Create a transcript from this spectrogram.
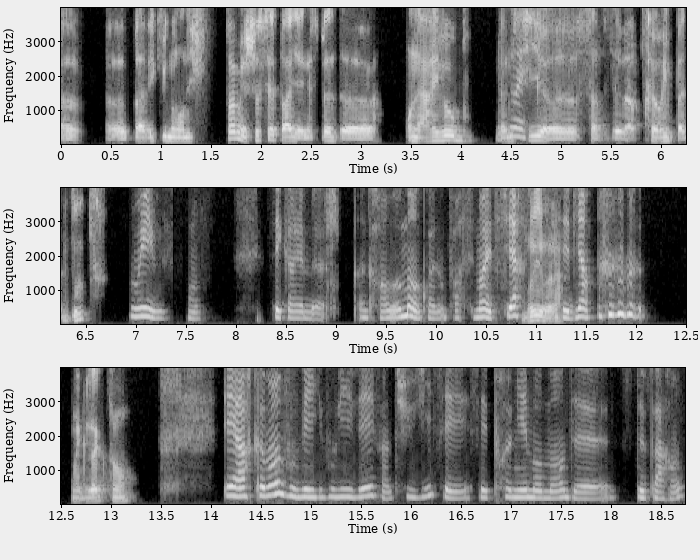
euh, pas vécu de moments difficiles, mais je sais pas, il y a une espèce de, on est arrivé au bout, même Ouais. si euh, ça faisait a priori pas de doute. Oui. Bon. C'est quand même euh, un grand moment, quoi. Donc forcément, être fier, Oui, c'est voilà, bien. exactement. Et alors, comment vous, vi- vous vivez, enfin, tu vis ces, ces premiers moments de, de parents?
